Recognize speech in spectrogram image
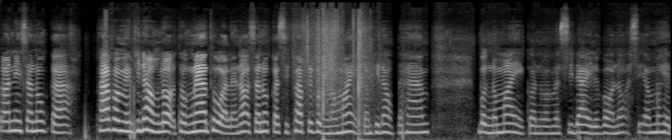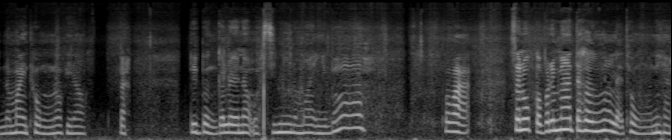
ตอนนี้สนุกกะ พาพ่อแม่พี่น้องเลาะทงหน้าถั่วแล้วเนาะสนุกกะสิพาพไปเบิ่งน้ำไม้ก่อนพี่น้องไปหาเบิ่งน้ำไม้ก่อนว่ามันสิได้หรือบ่เนาะสิเอามาเห็ดน้ำไม้ทงเนาะพี่น้องไปไปเบิ่งกันเลยเนาะว่าสิมีน้ำไม้อยู่บ่เพราะว่าสนุกกับปริมาแต่เฮงนั่นแหละทงนนี้ค่ะ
